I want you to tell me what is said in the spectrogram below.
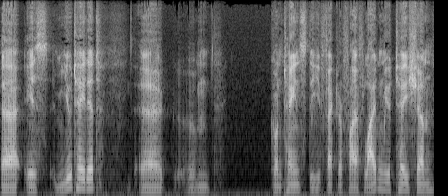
uh, is mutated, uh, um, contains the factor V Leiden mutation.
